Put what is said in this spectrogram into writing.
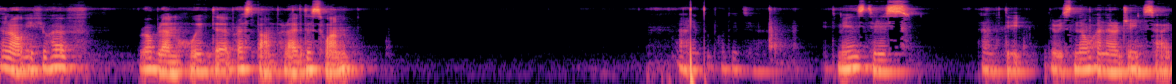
Hello, if you have problem with the breast pump like this one, I need to put it, it means there is empty, there is no energy inside.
